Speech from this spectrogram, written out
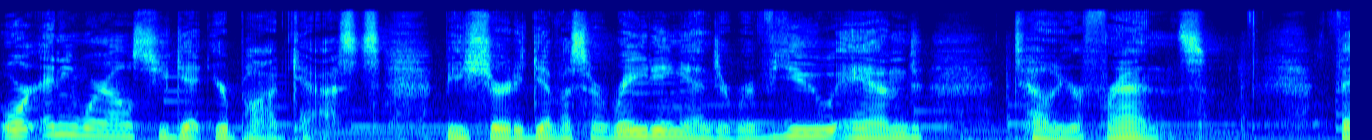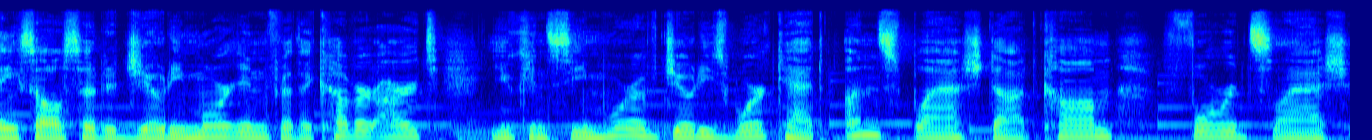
or anywhere else you get your podcasts. Be sure to give us a rating and a review and tell your friends. Thanks also to Jodie Morgan for the cover art. You can see more of Jodie's work at unsplash.com forward slash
